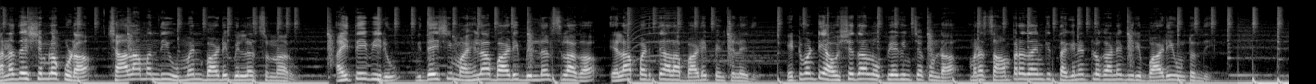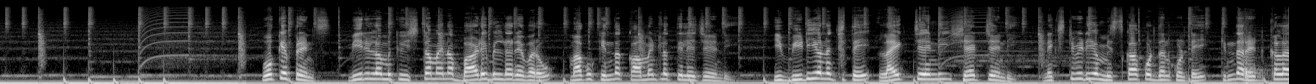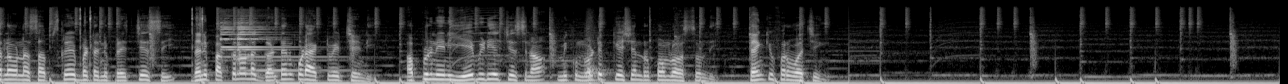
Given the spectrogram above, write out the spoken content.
మన దేశంలో కూడా చాలామంది ఉమెన్ బాడీ బిల్డర్స్ ఉన్నారు. అయితే వీరు విదేశీ మహిళా బాడీ బిల్డర్స్ లాగా ఎలా పడితే అలా బాడీ పెంచలేదు. ఎటువంటి ఔషధాలను ఉపయోగించకుండా మన సాంప్రదాయానికి తగినట్లుగానే వీరి బాడీ ఉంటుంది. ఓకే ఫ్రెండ్స్ వీరిలో మీకు ఇష్టమైన బాడీ బిల్డర్ ఎవరో మాకు కింద కామెంట్లో తెలియజేయండి. ఈ వీడియో నచ్చితే లైక్ చేయండి షేర్ చేయండి. నెక్స్ట్ వీడియో మిస్ కాకూడదు అనుకుంటే కింద రెడ్ కలర్లో ఉన్న సబ్స్క్రైబ్ బటన్ని ప్రెస్ చేసి దాని పక్కన ఉన్న గంటను కూడా యాక్టివేట్ చేయండి. అప్పుడు నేను ఏ వీడియో చేసినా మీకు నోటిఫికేషన్ రూపంలో వస్తుంది. Thank you for watching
